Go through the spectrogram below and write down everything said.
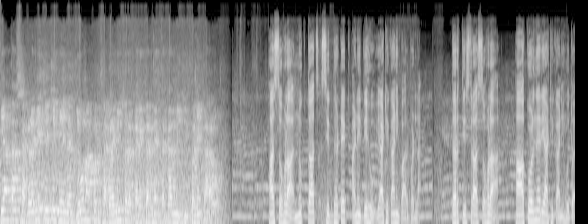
ती आता सगळ्यांनी त्याची मेहनत घेऊन आपण सगळ्यांनी सहकार्य करण्याचं काम निश्चितपणे करावं. हा सोहळा नुकताच सिद्धटेक आणि देहू या ठिकाणी पार पडला. तर तिसरा सोहळा हा अकोळनेर या ठिकाणी होतोय.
